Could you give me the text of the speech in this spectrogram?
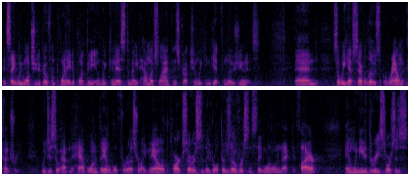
and say, we want you to go from point A to point B, and we can estimate how much line construction we can get from those units. And so we have several of those around the country. We just so happen to have one available for us right now at the Park Service, so they brought those over since they weren't on an active fire. And we needed the resources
